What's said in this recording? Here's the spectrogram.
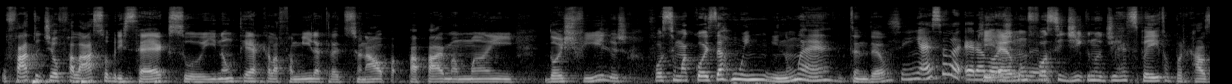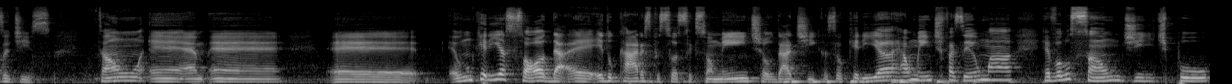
O fato de eu falar sobre sexo e não ter aquela família tradicional, papai, mamãe, dois filhos, fosse uma coisa ruim. E não é, entendeu? Sim, essa era a que lógica eu não dela. fosse digno de respeito por causa disso. Então, é, é, é eu não queria só dar, é, educar as pessoas sexualmente ou dar dicas. Eu queria realmente fazer uma revolução de, tipo,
